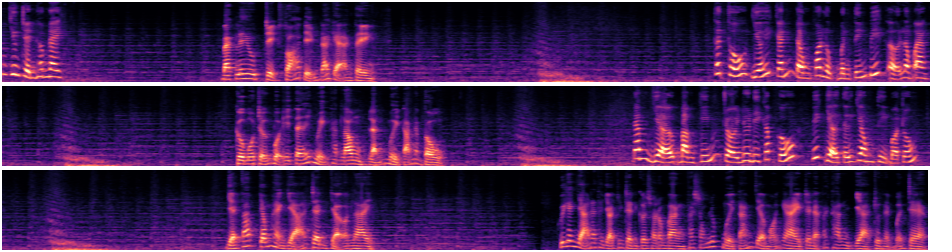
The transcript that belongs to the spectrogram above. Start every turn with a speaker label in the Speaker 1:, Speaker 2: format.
Speaker 1: Trong chương trình hôm nay,
Speaker 2: Bạc Liêu triệt xóa điểm đá gà ăn tiền.
Speaker 1: thích thú với cánh đồng qua lục bình tím biếc ở Long An.
Speaker 2: Cựu Bộ trưởng Bộ Y tế Nguyễn Thanh Long lãnh 18 năm tù.
Speaker 1: Đâm vợ bằng kiếm rồi đưa đi cấp cứu, biết vợ tử vong thì bỏ trốn.
Speaker 2: Giải pháp chống hàng giả trên chợ online. Quý khán giả đang theo dõi chương trình Cơ sở Đồng bằng phát sóng lúc 18 giờ mỗi ngày trên đài phát thanh và truyền hình Bến Tre.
